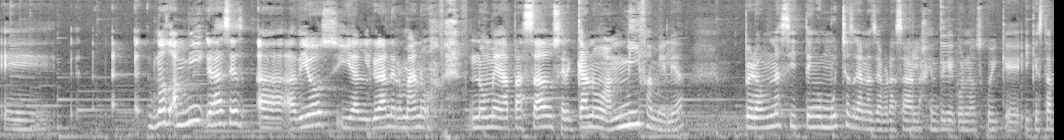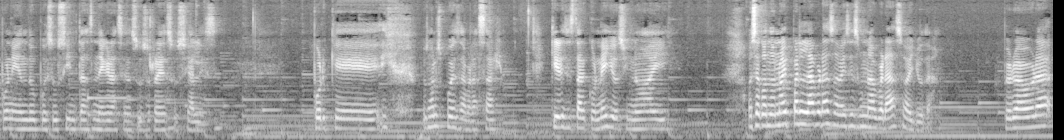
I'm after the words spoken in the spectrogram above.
Eh, no, a mí, gracias a, Dios y al gran hermano, no me ha pasado cercano a mi familia, pero aún así tengo muchas ganas de abrazar a la gente que conozco y que, y que está poniendo pues sus cintas negras en sus redes sociales. Porque pues no los puedes abrazar. Quieres estar con ellos y no hay... O sea, cuando no hay palabras, a veces un abrazo ayuda. Pero ahora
